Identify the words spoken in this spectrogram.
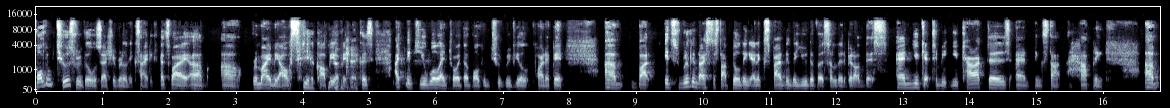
Volume two's reveal was actually really exciting. That's why um, uh, remind me, I'll send you a copy of it because I think you will enjoy the volume two reveal quite a bit. Um, but it's really nice to start building and expanding the universe a little bit on this, and you get to meet new characters and things start happening. Um,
